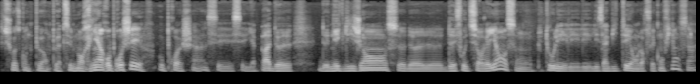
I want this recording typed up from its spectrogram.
chose qu'on ne peut, on peut absolument rien reprocher aux proches. Hein. Il n'y a pas de, négligence, de, défaut de surveillance. On, plutôt les, les, invités, on leur fait confiance. Hein.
